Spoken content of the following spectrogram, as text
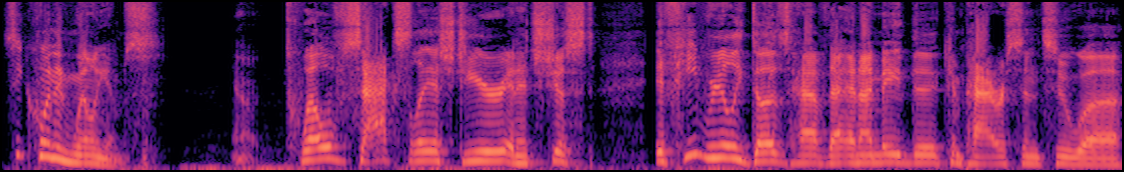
see Quinnen Williams, you know, 12 sacks last year, and it's just if he really does have that. And I made the comparison to uh,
